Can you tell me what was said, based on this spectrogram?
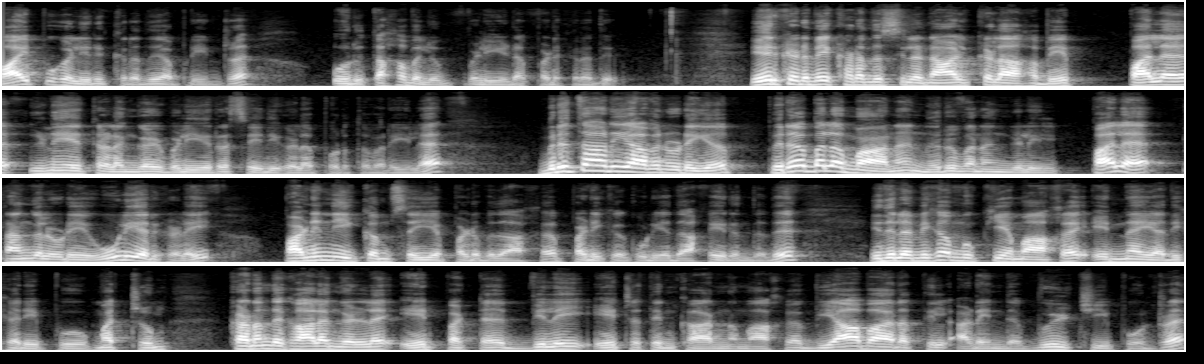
வாய்ப்புகள் இருக்கிறது அப்படின்ற ஒரு தகவலும் வெளியிடப்படுகிறது. ஏற்கனவே கடந்த சில நாட்களாகவே பல இணையதளங்கள் வெளியிடுற செய்திகளை பொறுத்தவரையில பிரித்தானியாவினுடைய பிரபலமான நிறுவனங்களில் பல தங்களுடைய ஊழியர்களை பணி நீக்கம் செய்யப்படுவதாக படிக்கக்கூடியதாக இருந்தது. இதுல மிக முக்கியமாக எண்ணெய் அதிகரிப்பு மற்றும் கடந்த காலங்களில் ஏற்பட்ட விலை ஏற்றத்தின் காரணமாக வியாபாரத்தில் அடைந்த வீழ்ச்சி போன்ற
